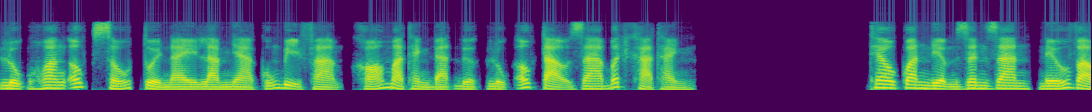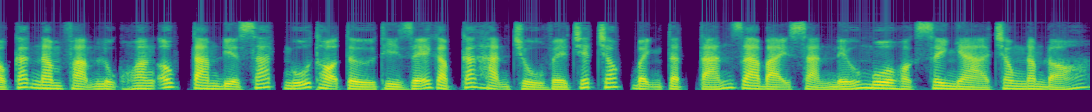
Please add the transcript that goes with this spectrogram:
Lục hoang ốc xấu, tuổi này làm nhà cũng bị phạm, khó mà thành đạt được, lục ốc tạo ra bất khả thành. Theo quan niệm dân gian, nếu vào các năm phạm lục hoang ốc, tam địa sát, ngũ thọ tử thì dễ gặp các hạn chủ về chết chóc, bệnh tật tán ra bại sản nếu mua hoặc xây nhà trong năm đó.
